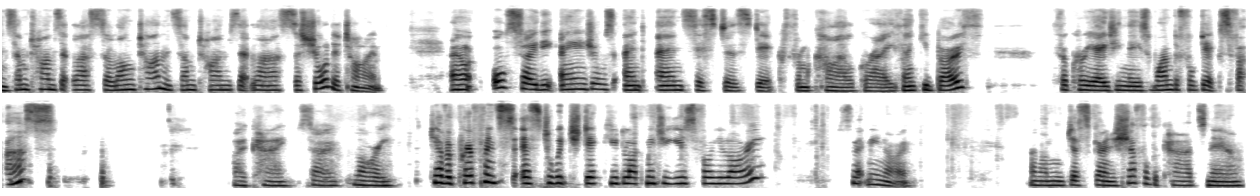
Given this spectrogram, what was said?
And sometimes it lasts a long time, and sometimes that lasts a shorter time. Uh, also, the Angels and Ancestors deck from Kyle Gray. Thank you both for creating these wonderful decks for us. Okay, so Laurie, do you have a preference as to which deck you'd like me to use for you, Laurie? Just let me know. And I'm just going to shuffle the cards now.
